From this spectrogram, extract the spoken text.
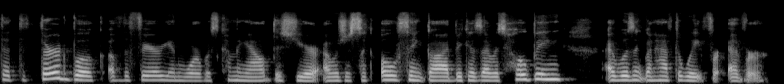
that the third book of the Farian War was coming out this year, I was just like, oh, thank God, because I was hoping I wasn't going to have to wait forever.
